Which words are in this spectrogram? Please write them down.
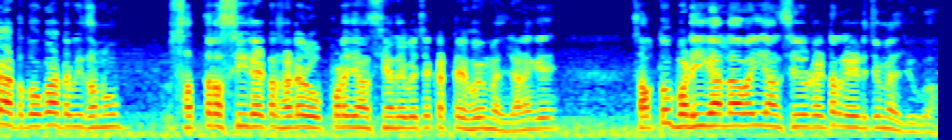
ਘੱਟ ਤੋਂ ਘੱਟ ਵੀ ਤੁਹਾਨੂੰ 70 80 ਟਰੈਕਟਰ ਸਾਡੇ ਰੋਪੜ ਏਜੰਸੀਆਂ ਦੇ ਵਿੱਚ ਇਕੱਠੇ ਹੋਏ ਮਿਲ ਜਾਣਗੇ। ਸਭ ਤੋਂ ਬੜੀ ਗੱਲ ਆ ਬਾਈ, ਏਜੰਸੀ ਤੋਂ ਟਰੈਕਟਰ ਰੇਟ 'ਚ ਮਿਲ ਜੂਗਾ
